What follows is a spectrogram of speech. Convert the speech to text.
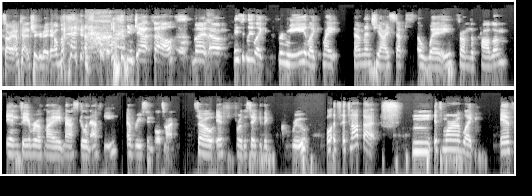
Sorry, I'm kind of triggered right now, but you can't tell. But um, basically, like for me, like my feminine TI steps away from the problem in favor of my masculine FE every single time. So if for the sake of the group, well, it's it's not that. Mm, it's more of like if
